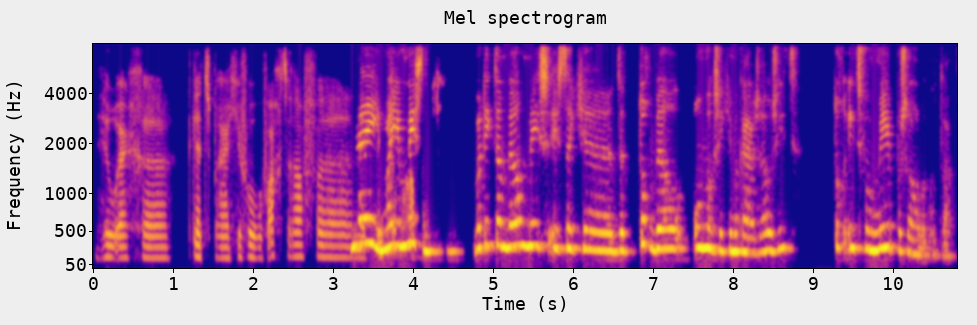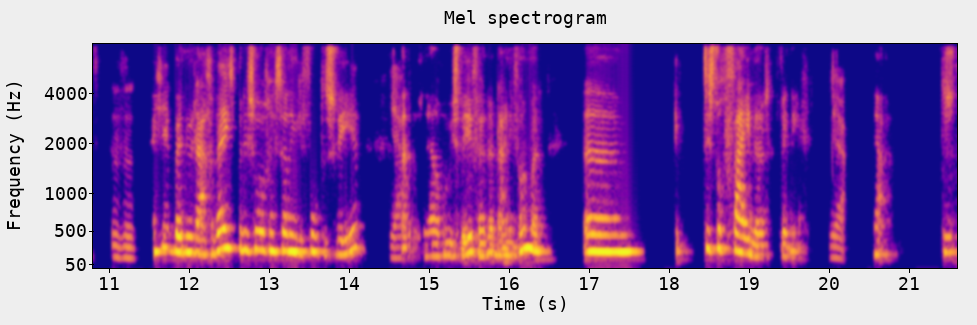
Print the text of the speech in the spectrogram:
heel erg eh, kletspraatje voor of achteraf. eh, nee, maar je mist... Wat ik dan wel mis, is dat je dat toch wel, ondanks dat je elkaar zo ziet, toch iets van meer persoonlijk contact. Weet je, ik ben nu daar geweest bij die zorginstelling, je voelt de sfeer. Ja, Nou, dat is een heel goede sfeer verder, daar niet van. Maar ehm, ik, het is toch fijner, vind ik. Ja. ja. Dus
